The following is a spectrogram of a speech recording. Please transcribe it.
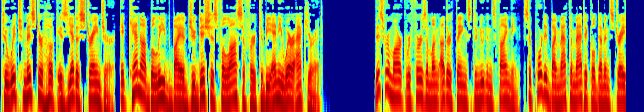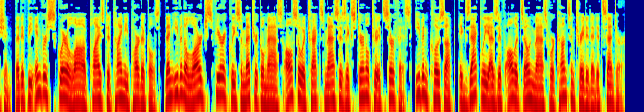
to which Mr. Hooke is yet a stranger, it cannot be believed by a judicious philosopher to be anywhere accurate." This remark refers among other things to Newton's finding, supported by mathematical demonstration, that if the inverse square law applies to tiny particles, then even a large spherically symmetrical mass also attracts masses external to its surface, even close up, exactly as if all its own mass were concentrated at its center.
